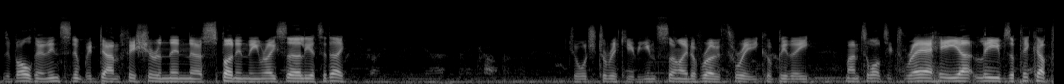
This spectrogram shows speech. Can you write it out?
was involved in an incident with Dan Fisher and then uh, spun in the race earlier today. George Taricki, the inside of row three, could be the man to watch. It's rare he uh, leaves a pickup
